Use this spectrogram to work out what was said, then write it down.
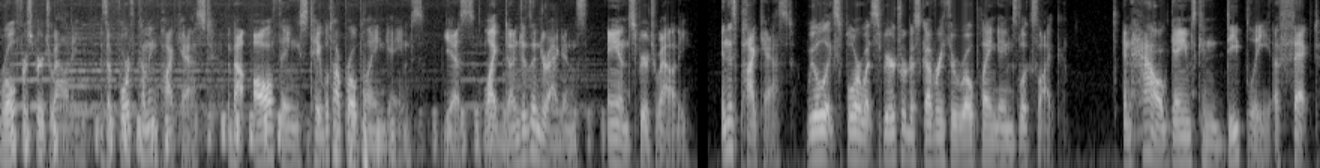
Roll for Spirituality is a forthcoming podcast about all things tabletop role playing games, yes, like Dungeons and Dragons, and spirituality. In this podcast, we will explore what spiritual discovery through role playing games looks like, and how games can deeply affect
